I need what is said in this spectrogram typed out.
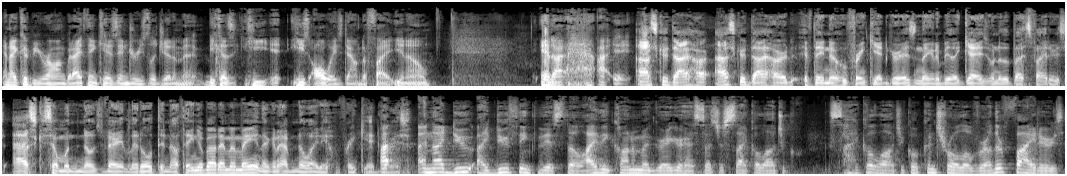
and I could be wrong, but I think his injury is legitimate because he he's always down to fight, you know? And I, I Ask a diehard. Ask a diehard if they know who Frankie Edgar is, and they're going to be like, "Yeah, he's one of the best fighters." Ask someone that knows very little to nothing about MMA, and they're going to have no idea who Frankie Edgar I, is. and I do I do think this though. I think Conor McGregor has such a psychological psychological control over other fighters,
